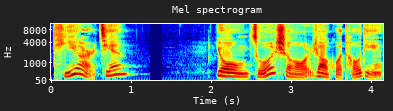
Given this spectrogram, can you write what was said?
提耳尖。用左手绕过头顶，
